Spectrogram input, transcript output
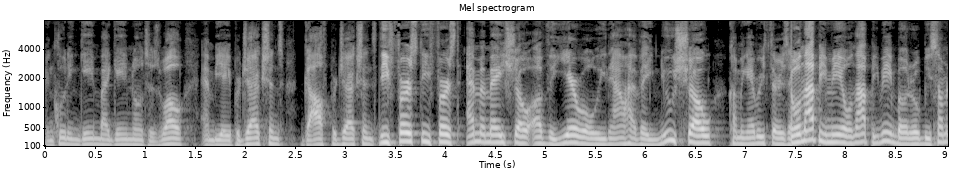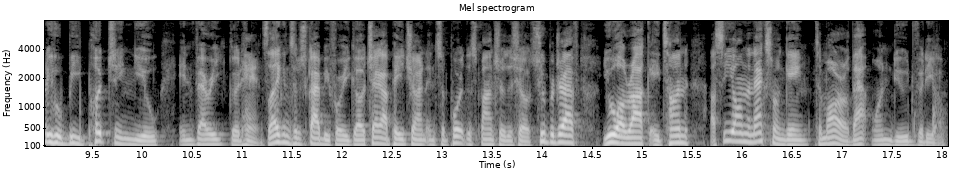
including game by game notes as well, NBA projections, golf projections. The first, the first MMA show of the year where we now have a new show coming every Thursday. It will not be me, it will not be me, but it will be somebody who will be putting you in very good hands. Like and subscribe before you go. Check out Patreon and support the sponsor of the show, Super Draft. You all rock a ton. I'll see you on the next one game tomorrow. That one dude video.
